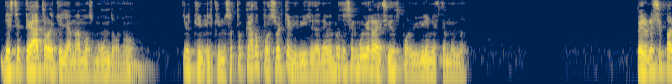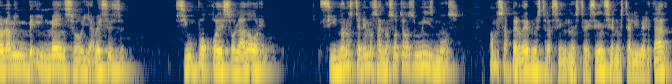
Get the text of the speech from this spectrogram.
de este teatro al que llamamos mundo, ¿no? El que, el que nos ha tocado por suerte vivir. Debemos de ser muy agradecidos por vivir en este mundo. Pero en ese panorama inmenso y a veces sí un poco desolador, si no nos tenemos a nosotros mismos, vamos a perder nuestra, nuestra esencia, nuestra libertad,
